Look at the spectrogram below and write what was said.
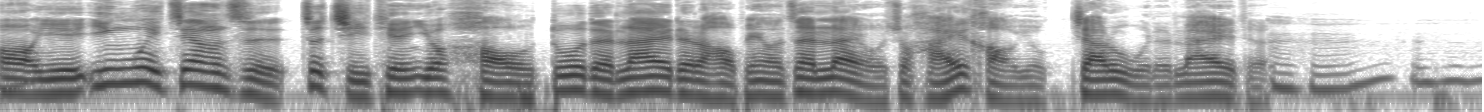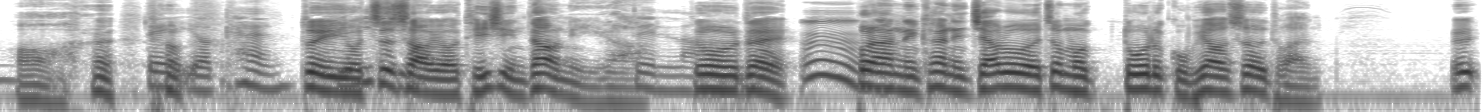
哦，也因为这样子，这几天有好多的 Light 的好朋友在赖我说还好有加入我的 Light。哦，对，有看，对，有至少有提醒到你啦，对不对？嗯，不然你看你加入了这么多的股票社团，诶，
